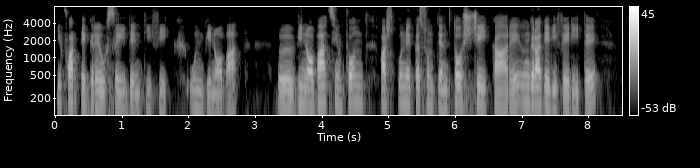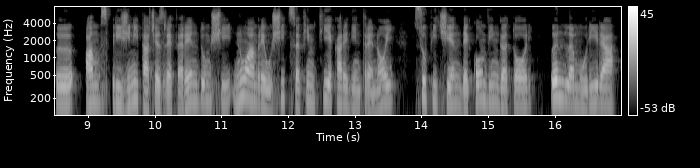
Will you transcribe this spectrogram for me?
E foarte greu să identific un vinovat Uh, vinovați, în fond, aș spune că suntem toți cei care, în grade diferite, uh, am sprijinit acest referendum și nu am reușit să fim fiecare dintre noi suficient de convingători în lămurirea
